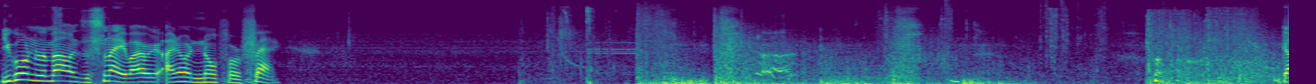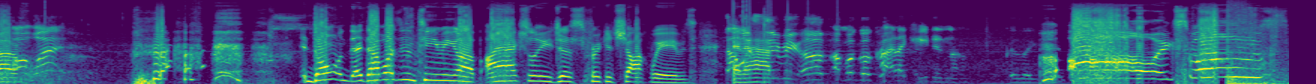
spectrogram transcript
You go into the mountains to snipe. I I already know for a fact. Got him. Oh what? Don't. That wasn't teaming up. I actually just freaking shockwaves, That and I was have. saving up. I'm gonna go cry like Aiden now. Cause like, Oh, exposed!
